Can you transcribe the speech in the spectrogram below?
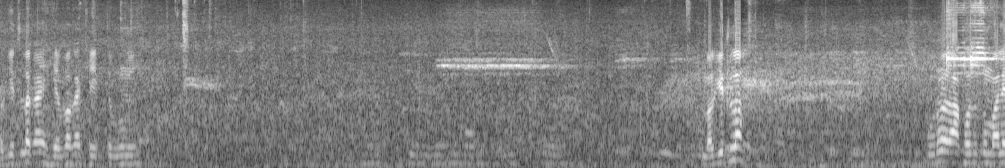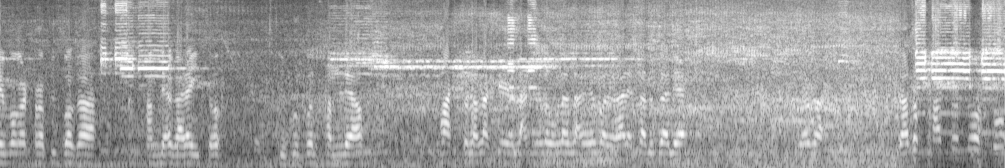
बघितलं काय? हे बघा चैत्यभूमी. बघितलं? पूर्ण दाखवतो तुम्हाला. हे बघा ट्रॅफिक बघा. थांबल्या गाड्या इथं. तिकडून पण थांबल्या. फास्ट चला लागते लागल्या लागल्या लागल्या बघा गाड्या चालू झाल्या. बघा. आता फास्ट चाललो असतो.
